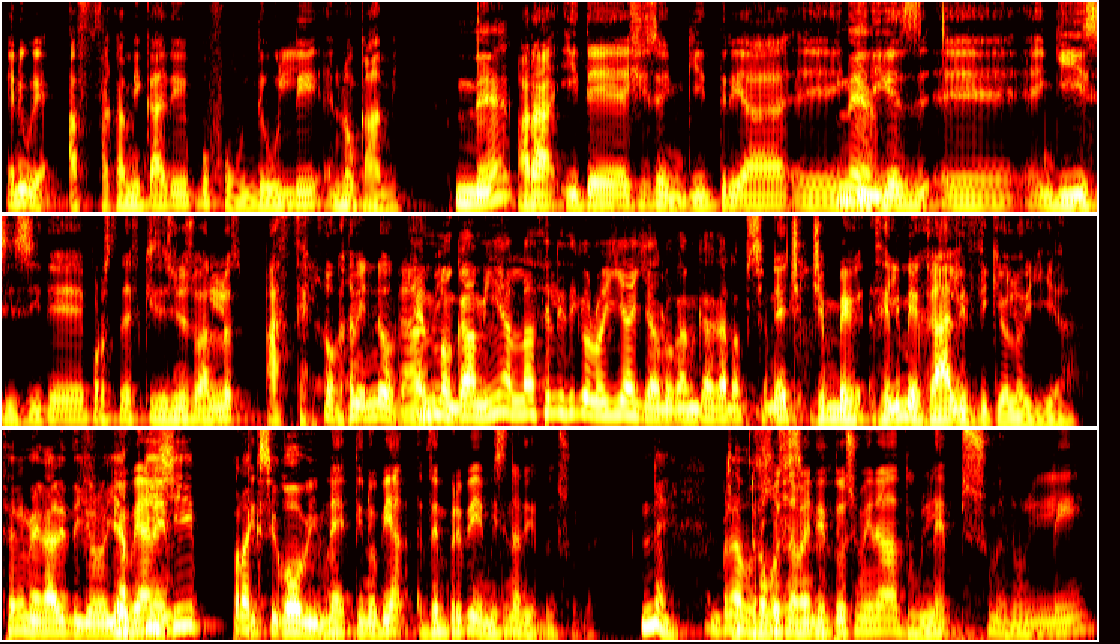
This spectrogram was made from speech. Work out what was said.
Anyway, αν θα κάνει κάτι που φοβούνται όλοι, ενώ κάνει. Ναι, Άρα είτε έχεις εγκύτρια, ε, Ναι. εγκύτικες ε, εγγυήσεις, είτε προστατεύκεις εσύ ο άλλος, αν θέλει να κάνει, ενώ κάνει. ενώ κάνει, αλλά θέλει δικαιολογία για το κάνει κατά ψέμα. Ναι, και- και με- θέλει μεγάλη δικαιολογία. Θέλει μεγάλη δικαιολογία. Η οποία Π.χ. είναι- πραξικόπημα. Ναι, την οποία δεν πρέπει εμείς να τη δώσουμε. Ναι, Και πρέπει να ο τρόπος δοθεί να μην τη φυσικά. δώσουμε είναι να δουλέψουμε όλοι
